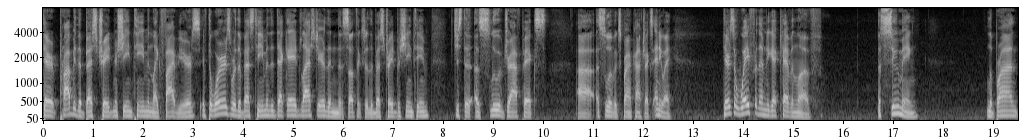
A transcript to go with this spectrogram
they're probably the best trade machine team in like five years. If the Warriors were the best team in the decade last year, then the Celtics are the best trade machine team. Just a, a slew of draft picks, uh, a slew of expiring contracts. Anyway, there's a way for them to get Kevin Love, assuming LeBron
